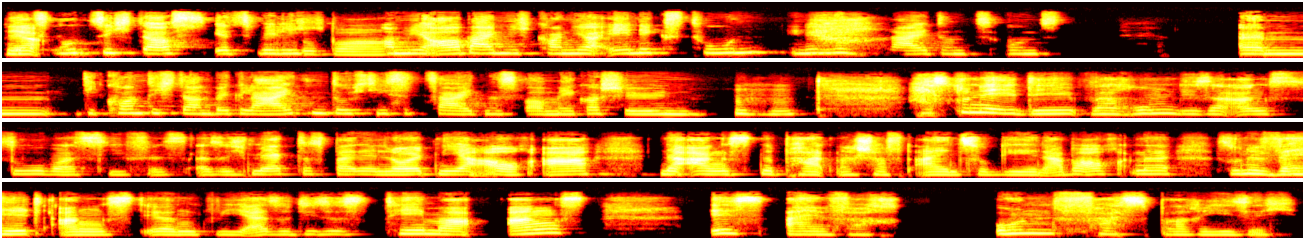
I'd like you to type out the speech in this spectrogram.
jetzt ja. nutze ich das, jetzt will ich Super. an mir arbeiten. Ich kann ja eh nichts tun in dieser Zeit und, und ähm, die konnte ich dann begleiten durch diese Zeiten. Es war mega schön. Mhm. Hast du eine Idee, warum diese Angst so massiv ist? Also ich merke das bei den Leuten ja auch. A, eine Angst, eine Partnerschaft einzugehen, aber auch eine, so eine Weltangst irgendwie. Also dieses Thema Angst ist einfach unfassbar riesig.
